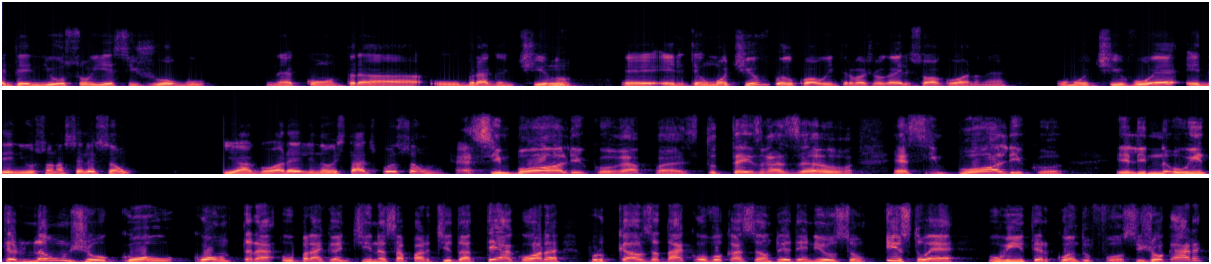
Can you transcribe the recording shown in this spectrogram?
Edenilson e esse jogo né, contra o Bragantino, é, ele tem um motivo pelo qual o Inter vai jogar ele só agora, né? O motivo é Edenilson na seleção. E agora ele não está à disposição. Né? É simbólico, rapaz. Tu tens razão. É simbólico. Ele, o Inter não jogou contra o Bragantino essa partida até agora por causa da convocação do Edenilson. Isto é, o Inter, quando fosse jogar,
